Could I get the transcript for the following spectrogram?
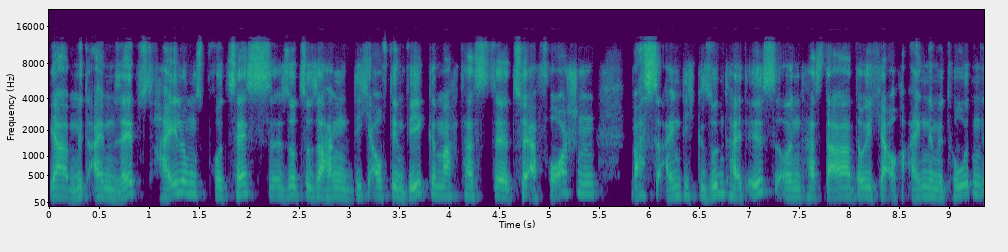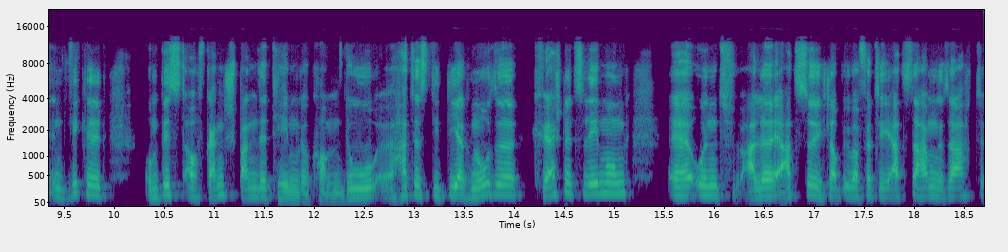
ja, mit einem Selbstheilungsprozess äh, sozusagen dich auf den Weg gemacht hast, äh, zu erforschen, was eigentlich Gesundheit ist und hast dadurch ja auch eigene Methoden entwickelt und bist auf ganz spannende Themen gekommen. Du äh, hattest die Diagnose Querschnittslähmung äh, und alle Ärzte, ich glaube über 40 Ärzte haben gesagt,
